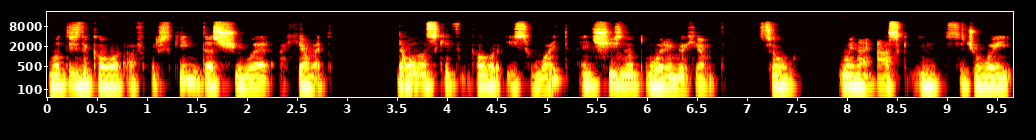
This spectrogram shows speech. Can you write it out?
What is the color of her skin? Does she wear a helmet? The woman's skin color is white and she's not wearing a helmet. So when I ask in such a way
